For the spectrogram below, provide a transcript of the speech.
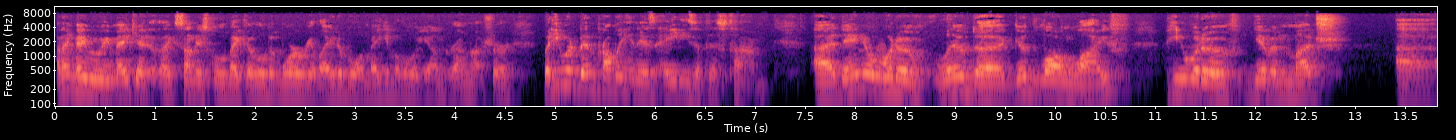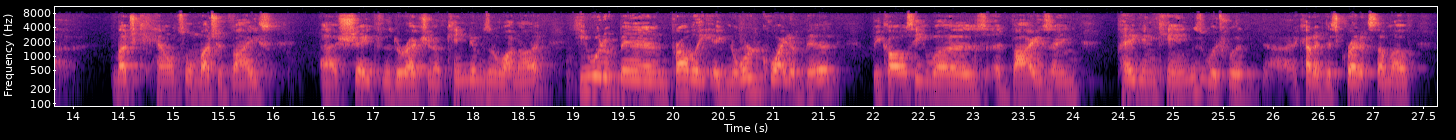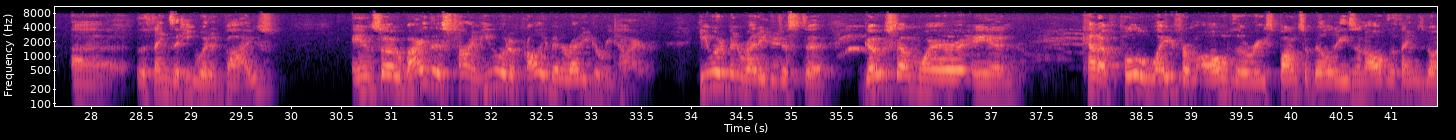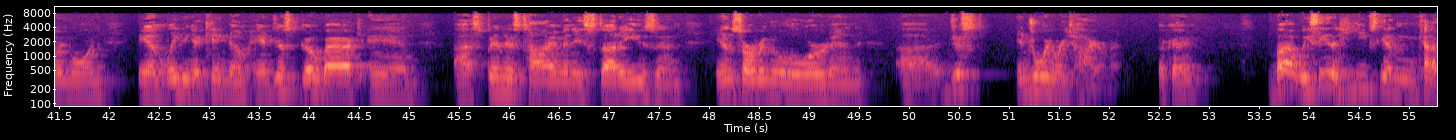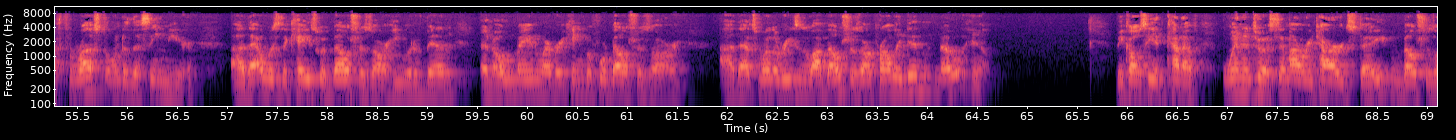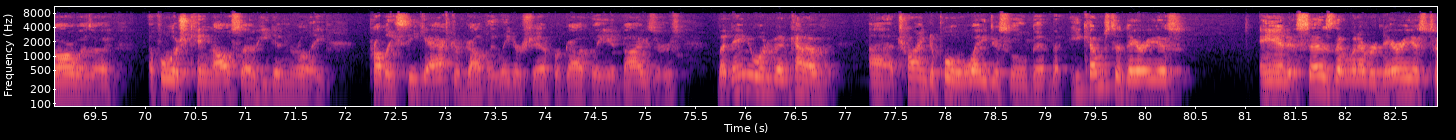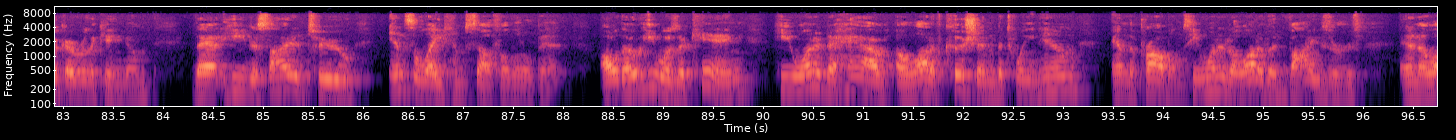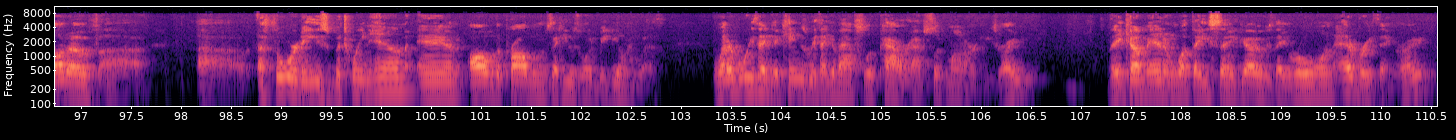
I think maybe we make it like Sunday school, make it a little bit more relatable and make him a little younger. I'm not sure, but he would have been probably in his 80s at this time. Uh, Daniel would have lived a good long life. He would have given much, uh, much counsel, much advice, uh, shaped the direction of kingdoms and whatnot. He would have been probably ignored quite a bit because he was advising pagan kings, which would uh, kind of discredit some of uh, the things that he would advise. And so by this time, he would have probably been ready to retire. He would have been ready to just to go somewhere and kind of pull away from all of the responsibilities and all of the things going on in leading a kingdom and just go back and uh, spend his time in his studies and in serving the Lord and uh, just enjoy retirement. Okay? But we see that he keeps getting kind of thrust onto the scene here. Uh, that was the case with Belshazzar. He would have been an old man whenever he came before Belshazzar. Uh, that's one of the reasons why Belshazzar probably didn't know him. Because he had kind of went into a semi-retired state, and Belshazzar was a, a foolish king also. He didn't really probably seek after godly leadership or godly advisors. But Daniel would have been kind of uh, trying to pull away just a little bit. But he comes to Darius, and it says that whenever Darius took over the kingdom, that he decided to insulate himself a little bit. Although he was a king, he wanted to have a lot of cushion between him and the problems. He wanted a lot of advisors and a lot of uh, uh, authorities between him and all of the problems that he was going to be dealing with. Whenever we think of kings, we think of absolute power, absolute monarchies, right? They come in and what they say goes. They rule on everything, right?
